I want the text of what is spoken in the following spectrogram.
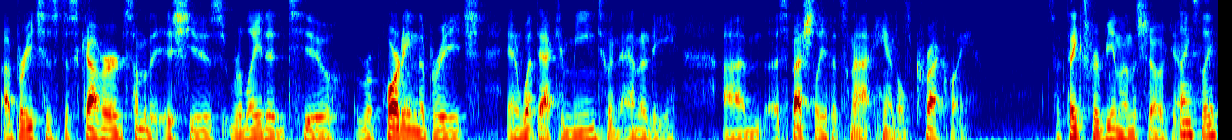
a breach is discovered, some of the issues related to reporting the breach, and what that can mean to an entity, um, especially if it's not handled correctly. So, thanks for being on the show again. Thanks, Lee.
